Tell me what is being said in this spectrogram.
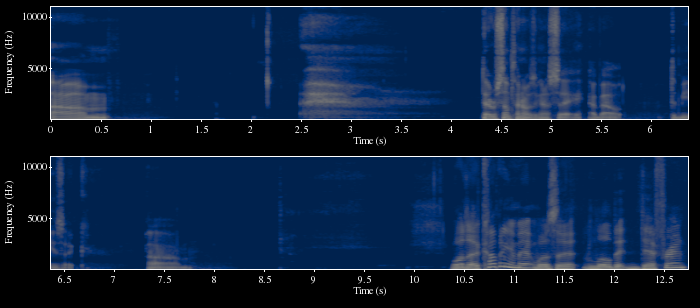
um there was something I was gonna say about the music. Um Well, the accompaniment was a little bit different.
